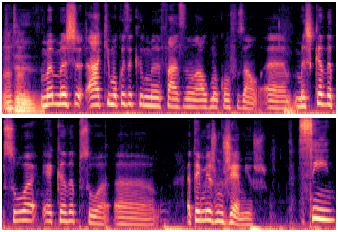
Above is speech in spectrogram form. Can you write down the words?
uhum. De... Mas, mas, há aqui uma coisa que me faz alguma confusão. Uh, mas cada pessoa é cada pessoa. Uh, até mesmo gêmeos. Sim,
